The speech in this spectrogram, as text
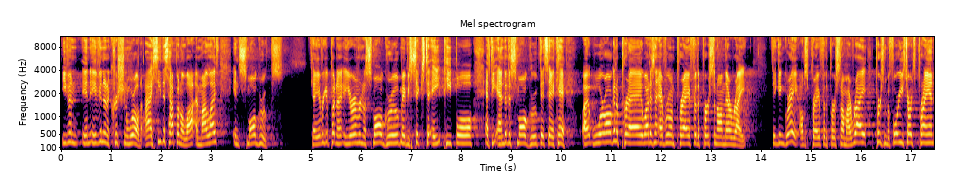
Even in, even in a Christian world, I see this happen a lot in my life in small groups. Okay, you ever get put in a, you're ever in a small group, maybe six to eight people. At the end of the small group, they say, okay, uh, we're all gonna pray. Why doesn't everyone pray for the person on their right? Thinking, great, I'll just pray for the person on my right. Person before you starts praying,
